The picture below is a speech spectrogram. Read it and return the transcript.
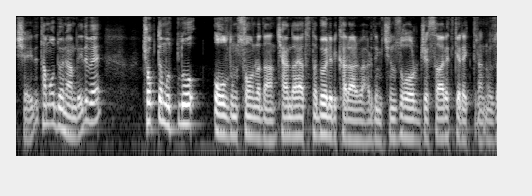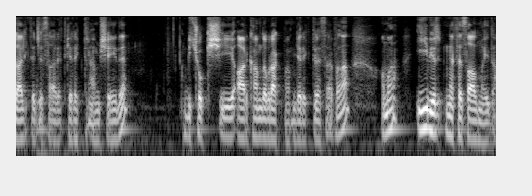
şeydi. Tam o dönemdeydi ve çok da mutlu oldum sonradan. Kendi hayatımda böyle bir karar verdiğim için zor, cesaret gerektiren, özellikle cesaret gerektiren bir şeydi birçok kişiyi arkamda bırakmam gerekti vesaire falan. ama iyi bir nefes almaydı.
